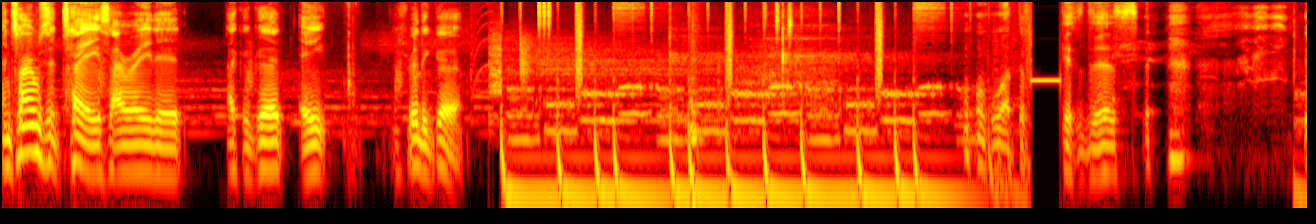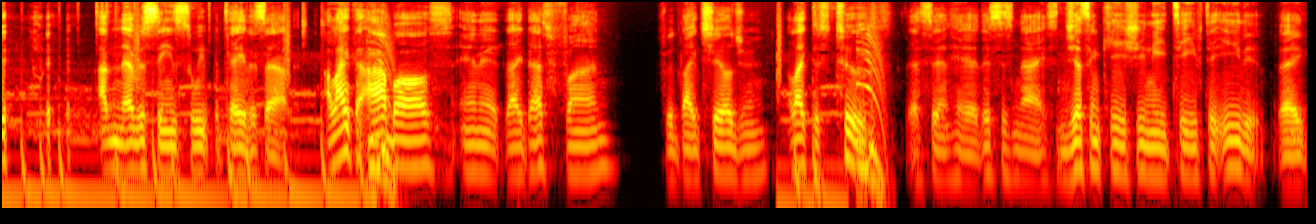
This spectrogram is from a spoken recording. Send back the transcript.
In terms of taste, I rate it like a good eight. It's really good. what the f- is this? I've never seen sweet potato salad. I like the mm-hmm. eyeballs in it, like that's fun for like children. I like this tooth that's in here. This is nice, just in case you need teeth to eat it. Like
